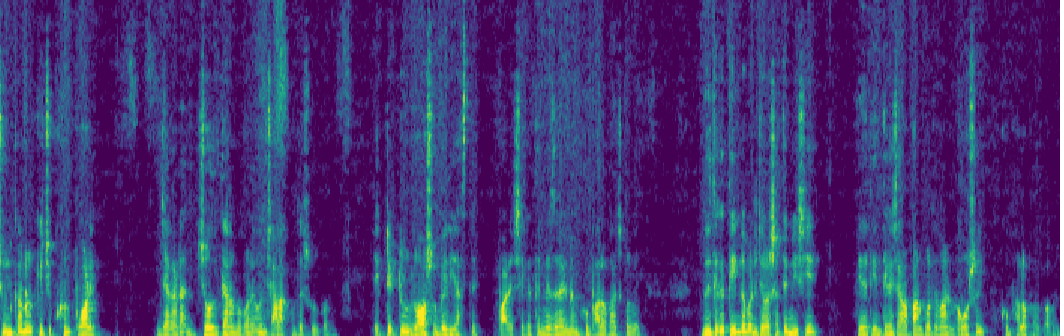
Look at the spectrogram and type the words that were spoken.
চুলকানোর কিছুক্ষণ পরে জায়গাটা জ্বলতে আরম্ভ করে এবং জ্বালা করতে শুরু করে। একটু একটু রসও বেরিয়ে আসতে পারে। সেক্ষেত্রে মেজোরাইনাম খুব ভালো কাজ করবে। দুই থেকে তিন ডবের জলের সাথে মিশিয়ে দিনে তিন থেকে চারবার পান করতে পারেন। অবশ্যই খুব ভালো ফল পাবেন।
